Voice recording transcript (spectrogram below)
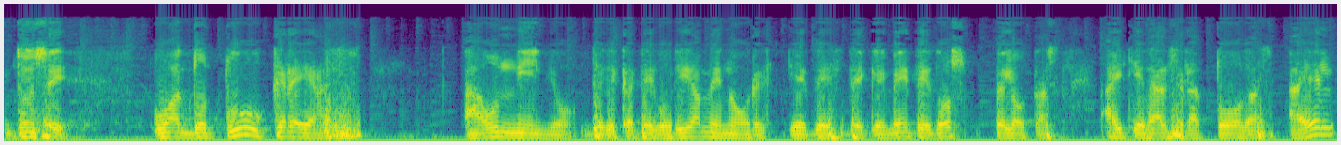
Entonces, cuando tú creas a un niño de categoría menores que desde que mete dos pelotas hay que dárselas todas a él,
